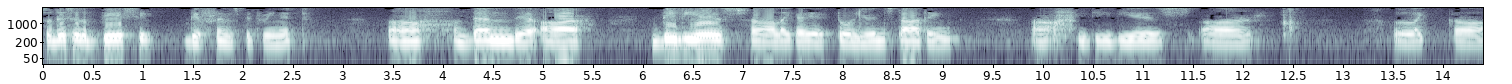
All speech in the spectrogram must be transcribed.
So this is a basic difference between it. Uh, then there are DBAs, uh, like I told you in starting. Uh, DBAs are like uh,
